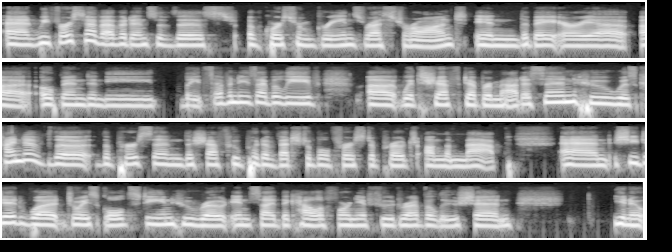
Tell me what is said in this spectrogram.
And we first have evidence of this, of course, from Greens Restaurant in the Bay Area, uh, opened in the late 70s, I believe, uh, with chef Deborah Madison, who was kind of the the person, the chef who put a vegetable first approach on the map. And she did what Joyce Goldstein, who wrote Inside the California Food Revolution, you know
